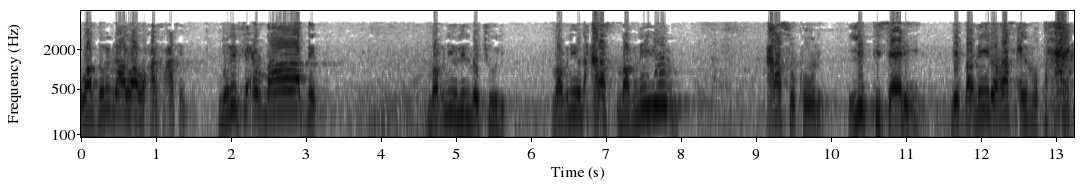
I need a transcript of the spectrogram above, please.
wa duribna alwaaw xarfu catin durib ficl maadin mabniyu lilmajhuuli mabniyu al cala sukuuni liitisaalihi bidamiiri rafci mutaxarik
